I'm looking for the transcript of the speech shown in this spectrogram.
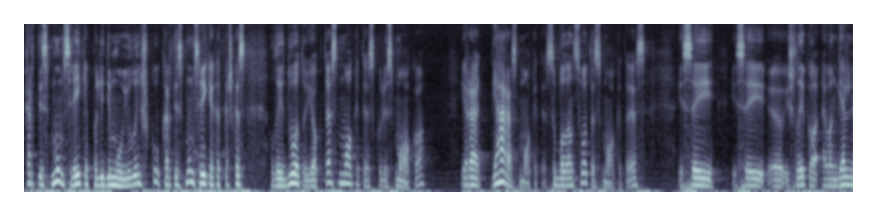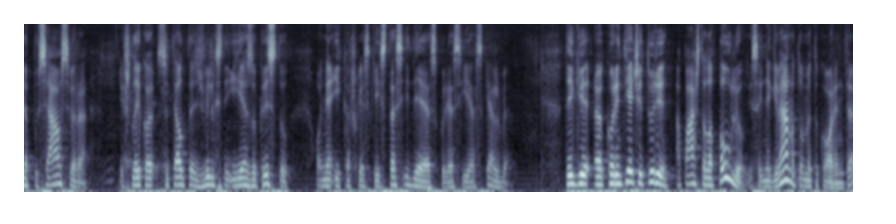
Kartais mums reikia palidimųjų laiškų, kartais mums reikia, kad kažkas laiduotų, jog tas mokytojas, kuris moko, yra geras mokytojas, subalansuotas mokytojas, jisai, jisai e, išlaiko evangelinę pusiausvyrą, išlaiko sutelktą žvilgsnį į Jėzų Kristų, o ne į kažkokias keistas idėjas, kurias jie skelbia. Taigi e, korintiečiai turi apaštalą Paulių, jisai negyveno tuo metu Korinte,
